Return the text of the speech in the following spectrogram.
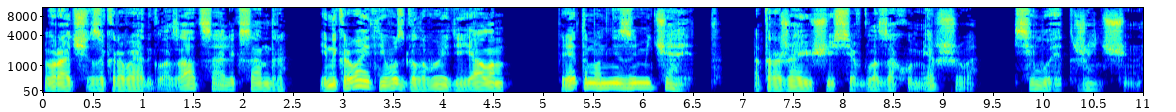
Врач закрывает глаза отца Александра и накрывает его с головой одеялом. При этом он не замечает отражающийся в глазах умершего силуэт женщины.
